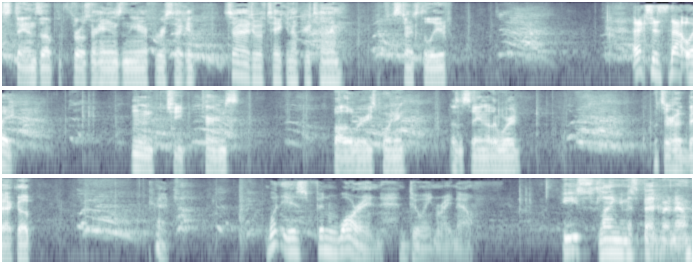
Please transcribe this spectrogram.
stands up and throws her hands in the air for a second. Sorry to have taken up your time. She starts to leave. Exits that way. And then she turns, follow where he's pointing. Doesn't say another word. Puts her hood back up. Okay. What is Finn Warren doing right now? He's lying in his bed right now.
